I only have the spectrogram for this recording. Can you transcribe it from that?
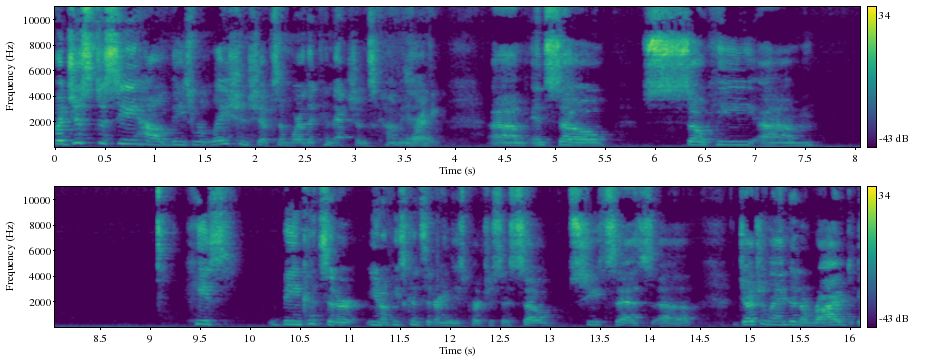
but just to see how these relationships and where the connections come in. Right. Um, and so, so he um, he's being considered. You know, he's considering these purchases. So she says, uh, Judge Lambden arrived.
